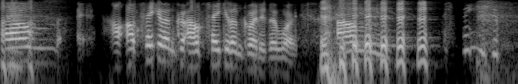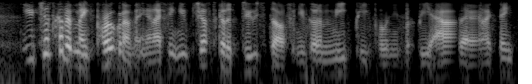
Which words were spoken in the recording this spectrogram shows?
um, I'll, I'll take it on. I'll take it on credit. Don't worry. Um, I think you just got to make programming, and I think you've just got to do stuff, and you've got to meet people, and you've got to be out there. And I think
